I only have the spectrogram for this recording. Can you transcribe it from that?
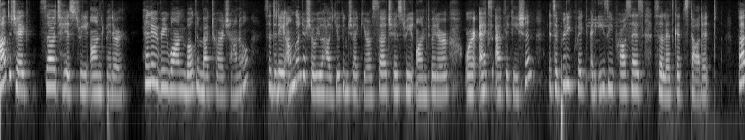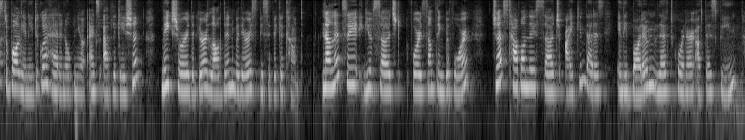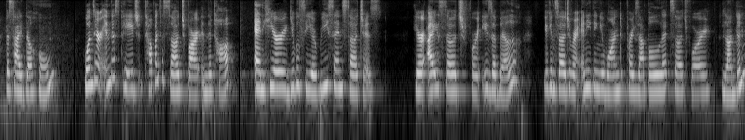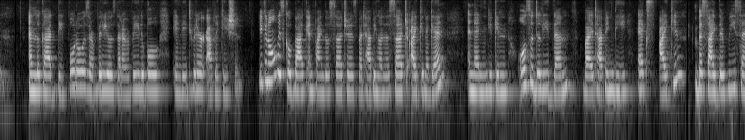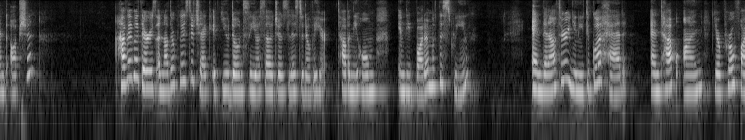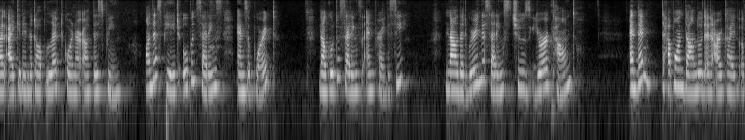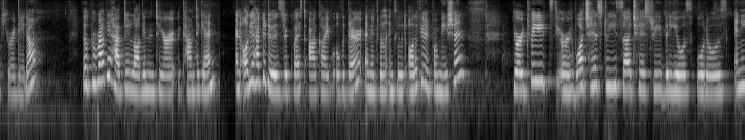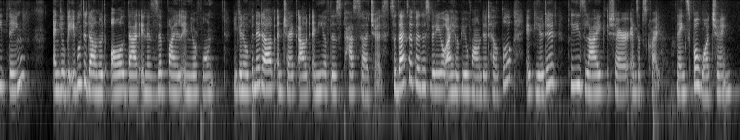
How to check search history on Twitter. Hello everyone, welcome back to our channel. So today I'm going to show you how you can check your search history on Twitter or X application. It's a pretty quick and easy process, so let's get started. First of all, you need to go ahead and open your X application. Make sure that you're logged in with your specific account. Now let's say you've searched for something before. Just tap on the search icon that is in the bottom left corner of the screen beside the home. Once you're in this page, tap on the search bar in the top and here you will see your recent searches. Here I search for Isabel. You can search for anything you want. For example, let's search for London and look at the photos or videos that are available in the Twitter application. You can always go back and find those searches by tapping on the search icon again and then you can also delete them by tapping the X icon beside the resend option. However, there is another place to check if you don't see your searches listed over here. Tap on the home in the bottom of the screen. And then after, you need to go ahead and tap on your profile icon in the top left corner of the screen. On this page, open settings and support. Now go to settings and privacy. Now that we're in the settings, choose your account and then tap on download an archive of your data. You'll probably have to log in into your account again. And all you have to do is request archive over there and it will include all of your information, your tweets, your watch history, search history, videos, photos, anything. And you'll be able to download all that in a zip file in your phone. You can open it up and check out any of those past searches. So that's it for this video. I hope you found it helpful. If you did, please like, share, and subscribe. Thanks for watching.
